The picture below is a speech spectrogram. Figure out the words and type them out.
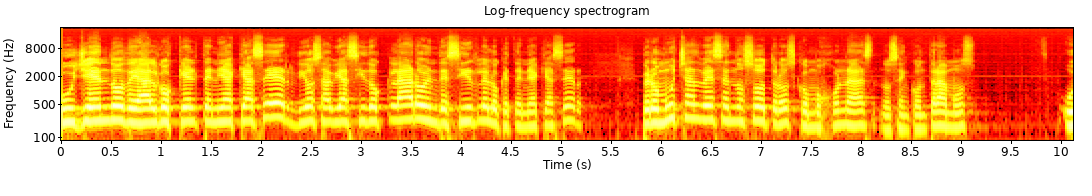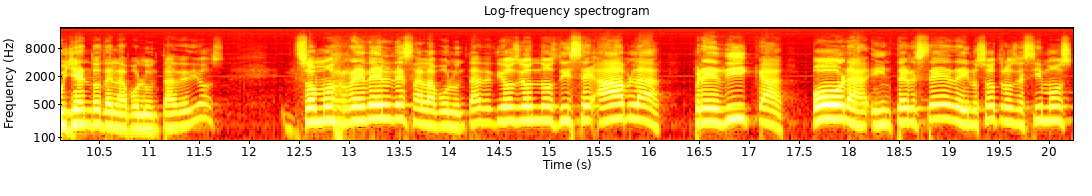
huyendo de algo que él tenía que hacer. Dios había sido claro en decirle lo que tenía que hacer. Pero muchas veces nosotros, como Jonás, nos encontramos huyendo de la voluntad de Dios. Somos rebeldes a la voluntad de Dios. Dios nos dice, habla, predica, ora, intercede. Y nosotros decimos,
